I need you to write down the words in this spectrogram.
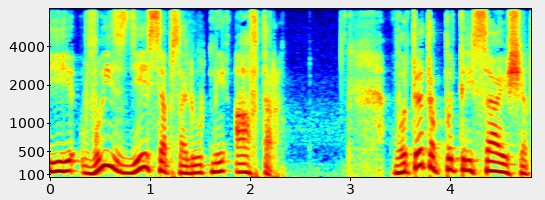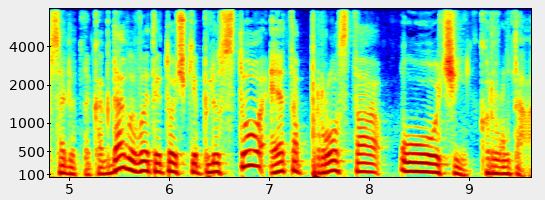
и вы здесь абсолютный автор. Вот это потрясающе абсолютно. Когда вы в этой точке плюс 100, это просто очень круто.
